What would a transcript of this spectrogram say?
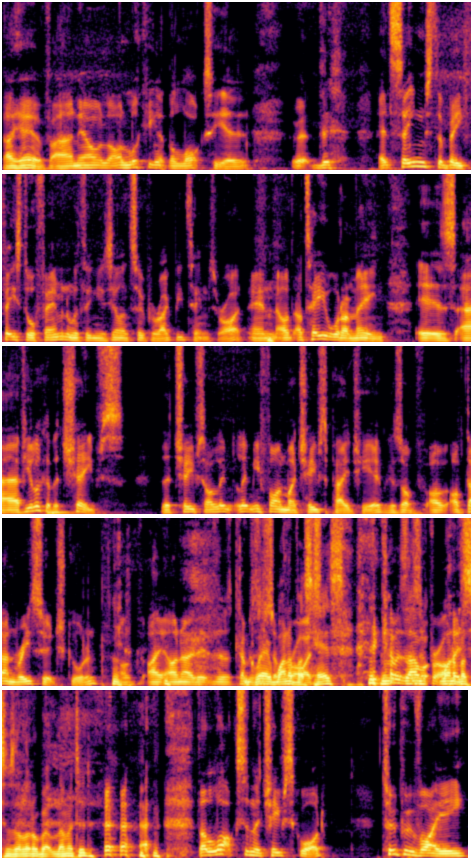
They have. Uh, now, looking at the locks here, uh, the, it seems to be feast or famine with the New Zealand Super Rugby teams, right? And I'll, I'll tell you what I mean is uh, if you look at the Chiefs, the Chiefs. I'll let, let me find my Chiefs page here because I've I've, I've done research, Gordon. I've, I, I know that this comes as a Glad one of us has. it comes as a One- surprise. One of us is a little bit limited. the locks in the Chiefs squad Tupou Vaa'i,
